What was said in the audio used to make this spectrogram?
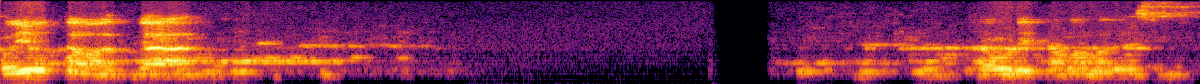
豊川が倒れたままです。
